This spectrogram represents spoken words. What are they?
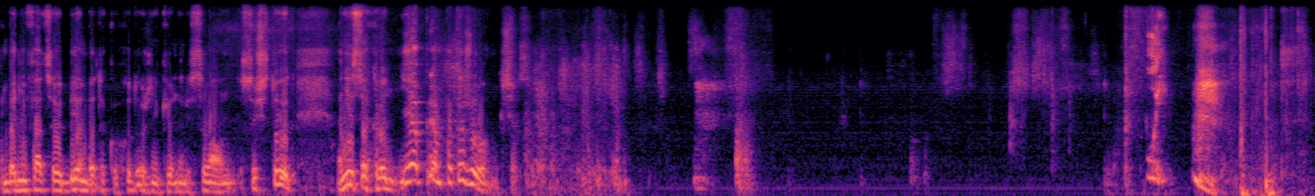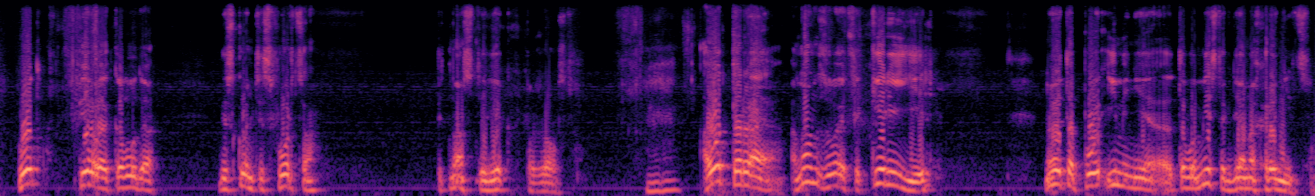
Бонифацио Бемба, такой художник, ее нарисовал. Существует. Они сохранены. Я прям покажу вам их сейчас. Вот первая колода Бисконти Сфорца, 15 век, пожалуйста. Угу. А вот вторая, она называется Кериель. Но это по имени того места, где она хранится.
